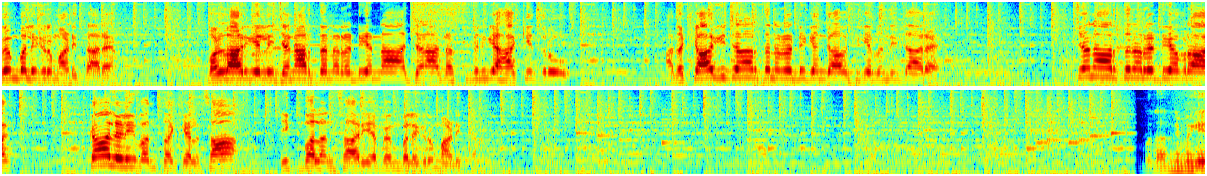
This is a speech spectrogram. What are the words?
ಬೆಂಬಲಿಗರು ಮಾಡಿದ್ದಾರೆ. ಬಳ್ಳಾರಿಯಲ್ಲಿ ಜನಾರ್ದನ ರೆಡ್ಡಿಯನ್ನ ಜನ ಡಸ್ಟ್ಬಿನ್ಗೆ ಹಾಕಿದ್ರು. ಅದಕ್ಕಾಗಿ ಜನಾರ್ದನ ರೆಡ್ಡಿ ಗಂಗಾವತಿಗೆ ಬಂದಿದ್ದಾರೆ. ಜನಾರ್ದನ ರೆಡ್ಡಿ ಅವರ ಕಾಲೆಳೆಯುವಂಥ ಕೆಲಸ ಇಕ್ಬಾಲ್ ಅನ್ಸಾರಿಯ ಬೆಂಬಲಿಗರು ಮಾಡಿದ್ದಾರೆ. ನಾನು ನಿಮಗೆ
